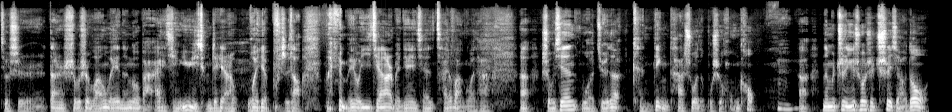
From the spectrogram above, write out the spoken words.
就是，当然，是不是王维能够把爱情 寓意成这样，我也不知道。我也没有一千二百年以前采访过他啊。首先，我觉得肯定他说的不是红扣。嗯啊。那么至于说是赤小豆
